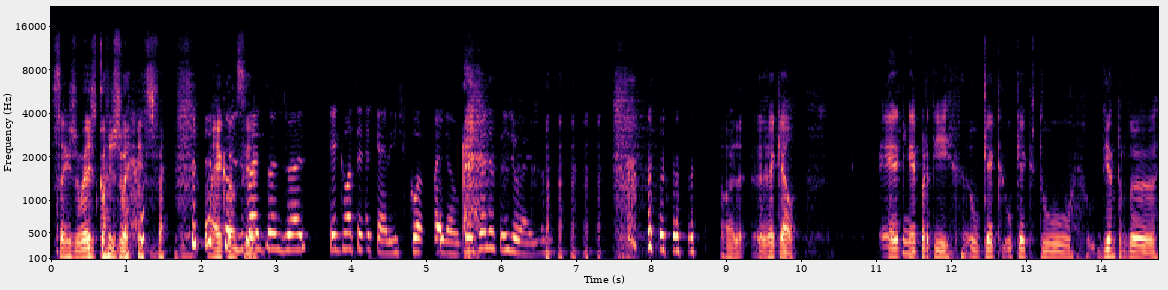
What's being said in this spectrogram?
Sem joelhos, com joelhos. Vai com os acontecer. joelhos, sem joelhos. O que é que vocês querem? Escolham, com joelho ou sem joelho? Olha, Raquel, é, Sim. é para ti, o que é que, o que, é que tu, dentro de.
